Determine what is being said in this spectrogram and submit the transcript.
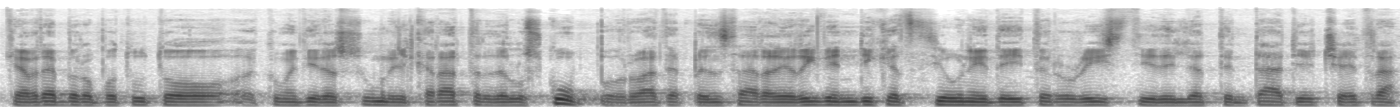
che avrebbero potuto come dire, assumere il carattere dello scoop. Provate a pensare alle rivendicazioni dei terroristi, degli attentati, eccetera.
